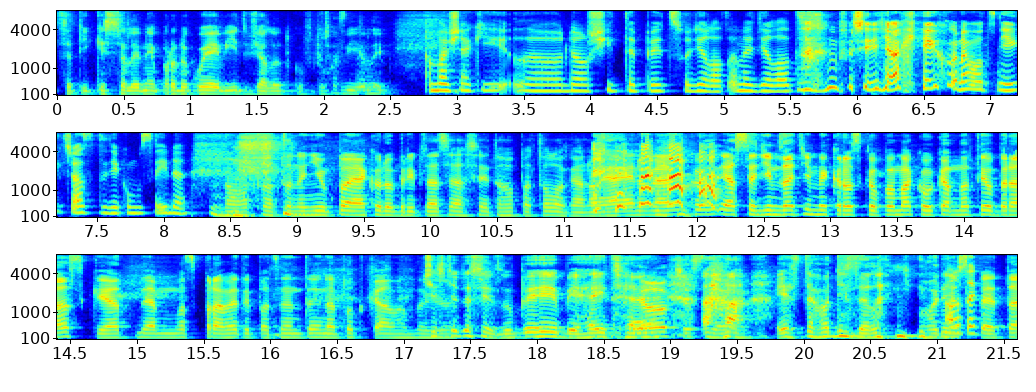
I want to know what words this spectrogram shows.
se ty kyseliny produkuje víc v žaludku v tu chvíli. A máš nějaký uh, další typy, co dělat a nedělat při nějakých onemocněních? Třeba se to někomu sejde. No, to, to není úplně jako dobrý ptát se asi toho patologa. No, já jenom jako, já sedím za tím mikroskopem a koukám na ty obrázky. Já, já moc právě ty pacienty nepotkávám. Takže... si zuby, běhejte Jo, přesně. a jeste hodně zelení. Hodně Ale tak- spěte,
